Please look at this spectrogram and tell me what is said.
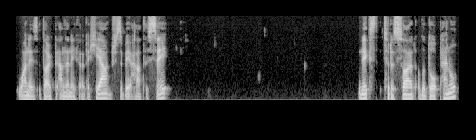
One is directly underneath over here, which is a bit hard to see. Next to the side of the door panel,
